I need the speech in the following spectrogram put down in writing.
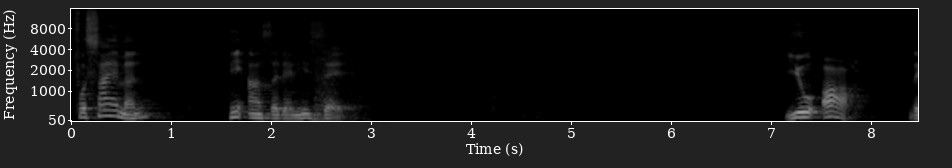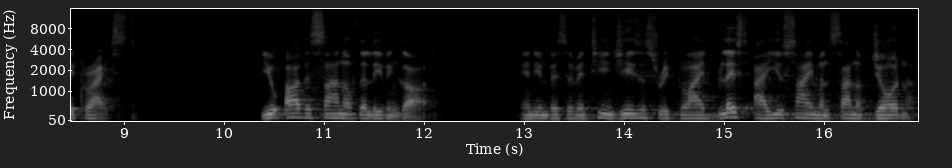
For Simon, he answered and he said, You are the Christ. You are the Son of the living God. And in verse 17, Jesus replied, Blessed are you, Simon, son of Jonah.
